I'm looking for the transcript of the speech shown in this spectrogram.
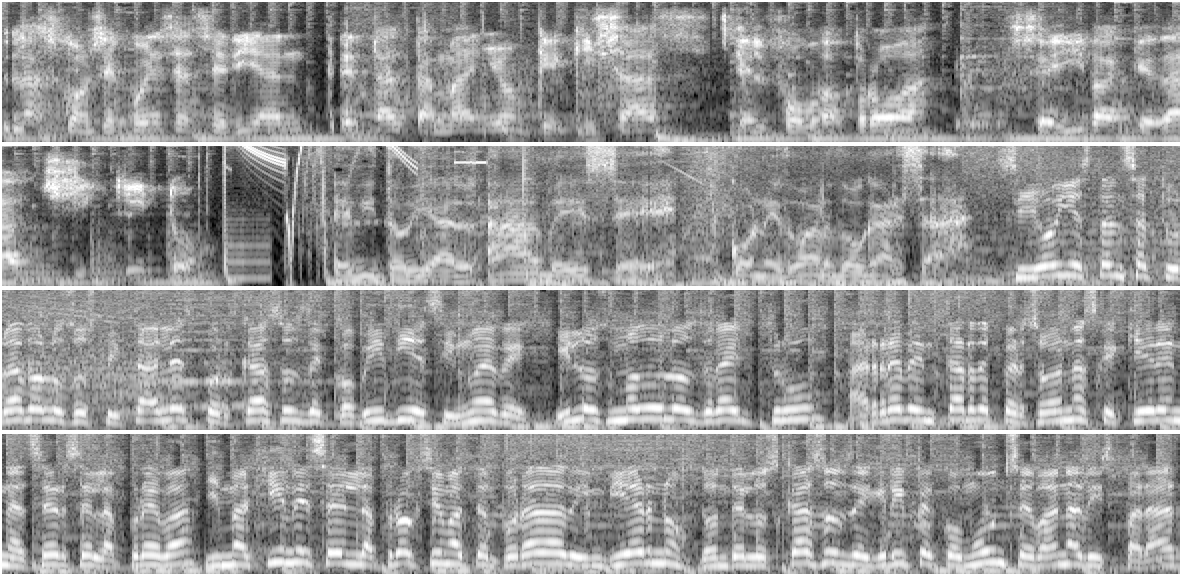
Las consecuencias serían de tal tamaño que quizás el Fobaproa se iba a quedar chiquito. Editorial ABC con Eduardo Garza. Si hoy están saturados los hospitales por casos de COVID-19 y los módulos drive-thru a reventar de personas que quieren hacerse la prueba, imagínense en la próxima temporada de invierno, donde los casos de gripe común se van a disparar.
